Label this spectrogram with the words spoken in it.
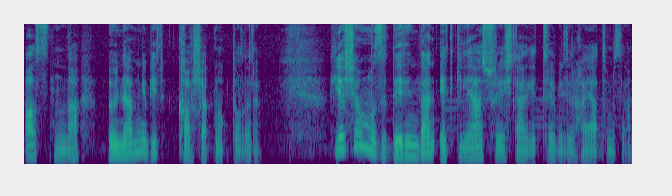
aslında önemli bir kavşak noktaları. Yaşamımızı derinden etkileyen süreçler getirebilir hayatımıza.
